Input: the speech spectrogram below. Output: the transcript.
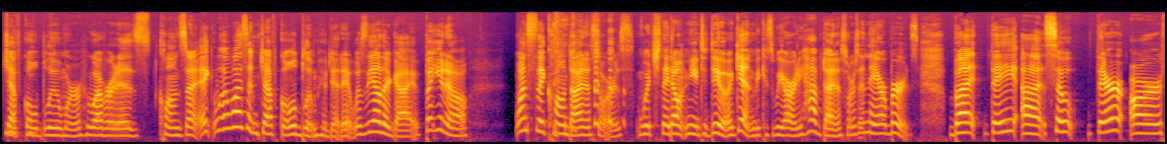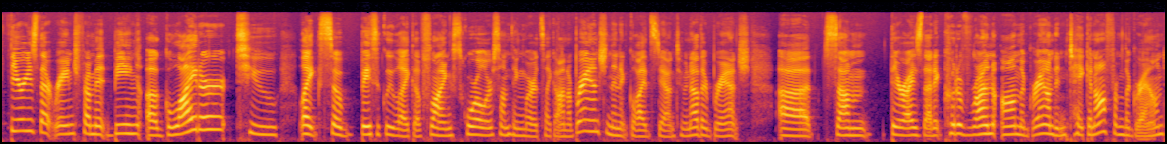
Jeff Goldblum or whoever it is clones. It, it wasn't Jeff Goldblum who did it; it was the other guy. But you know, once they clone dinosaurs, which they don't need to do again because we already have dinosaurs and they are birds. But they, uh, so there are theories that range from it being a glider to like, so basically like a flying squirrel or something where it's like on a branch and then it glides down to another branch. Uh, some theorize that it could have run on the ground and taken off from the ground.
